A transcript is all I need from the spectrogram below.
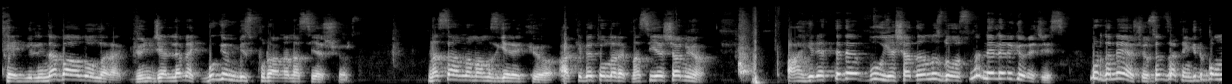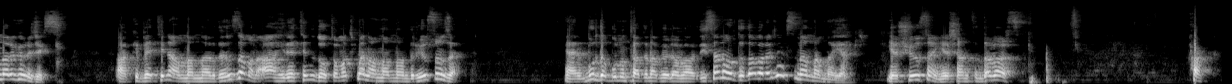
tehviline bağlı olarak güncellemek. Bugün biz Kur'an'ı nasıl yaşıyoruz? Nasıl anlamamız gerekiyor? Akibet olarak nasıl yaşanıyor? Ahirette de bu yaşadığımız doğrusunda neleri göreceğiz? Burada ne yaşıyorsan zaten gidip onları göreceksin akıbetini anlamlandırdığın zaman ahiretini de otomatikman anlamlandırıyorsun zaten. Yani burada bunun tadına böyle vardıysan orada da varacaksın anlamına gelir. Yaşıyorsan yaşantında varsın. Hak.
